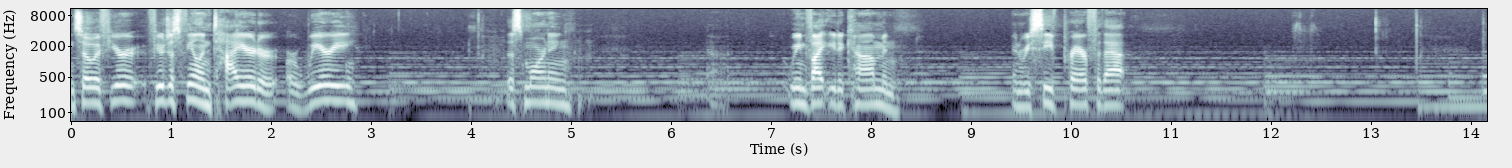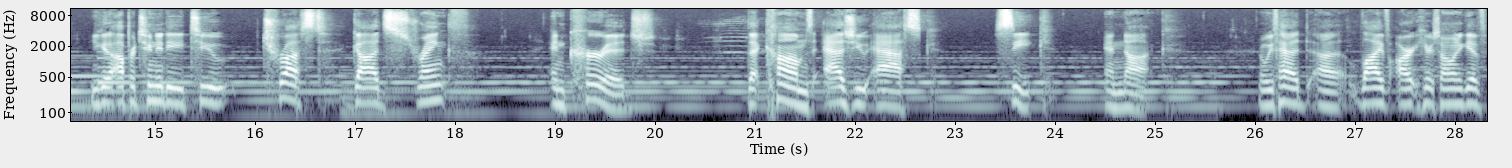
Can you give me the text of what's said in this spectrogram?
And so if you're if you're just feeling tired or, or weary this morning, uh, we invite you to come and, and receive prayer for that. You get an opportunity to trust God's strength and courage that comes as you ask, seek, and knock. And we've had uh, live art here, so I want to give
